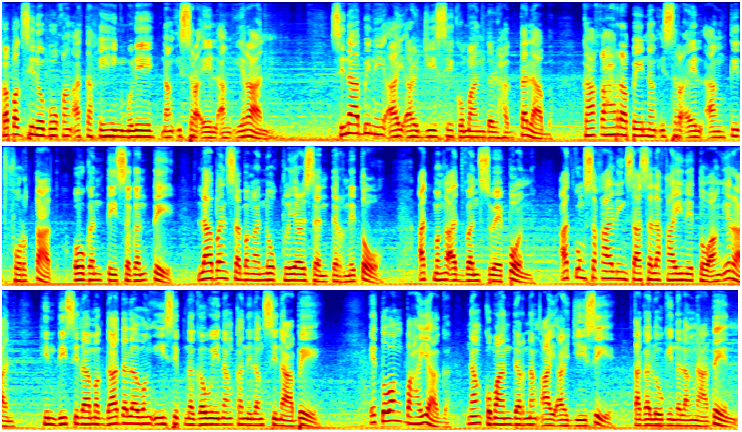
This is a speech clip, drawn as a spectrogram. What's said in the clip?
kapag sinubukang atakihing muli ng Israel ang Iran. Sinabi ni IRGC Commander Hagtalab, kakaharapin ng Israel ang tit for tat o ganti sa ganti laban sa mga nuclear center nito at mga advanced weapon at kung sakaling sasalakayin nito ang Iran, hindi sila magdadalawang isip na gawin ang kanilang sinabi. Ito ang pahayag ng commander ng IRGC, Tagalogin na lang natin.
